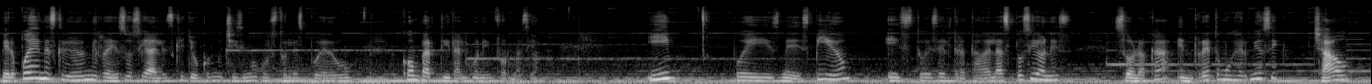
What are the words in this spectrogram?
Pero pueden escribirme en mis redes sociales que yo con muchísimo gusto les puedo compartir alguna información. Y pues me despido esto es el Tratado de las Pociones, solo acá en Reto Mujer Music. Chao.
